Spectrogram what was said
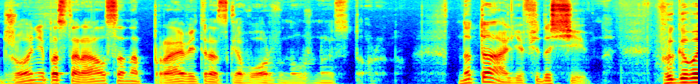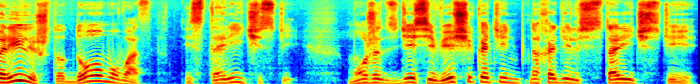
Джонни постарался направить разговор в нужную сторону. Наталья Федосеевна, вы говорили, что дом у вас исторический. Может, здесь и вещи какие-нибудь находились исторические,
